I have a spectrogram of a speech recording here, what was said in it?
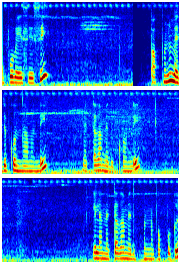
ఉప్పు వేసేసి పప్పును మెదుపుకుందామండి. మెత్తగా మెదుపుకోండి. ఇలా మెత్తగా మెదుపుకున్న పప్పుకి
